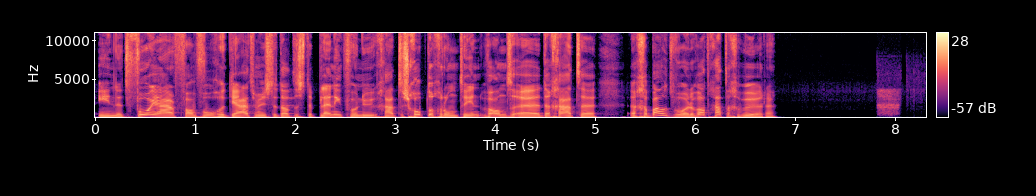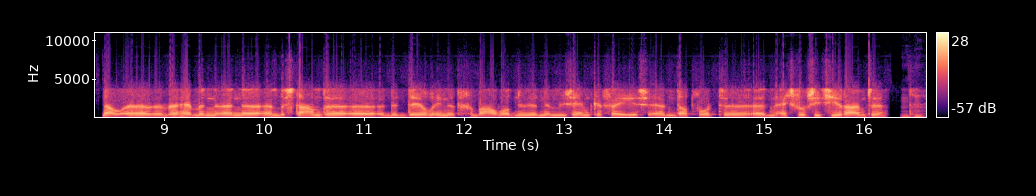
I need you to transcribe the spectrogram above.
in het voorjaar van volgend jaar, tenminste dat is de planning voor nu, gaat de schop de grond in. Want er gaat gebouwd worden. Wat gaat er gebeuren? Nou, uh, we hebben een, een bestaande uh, deel in het gebouw wat nu een museumcafé is. En dat wordt uh, een expositieruimte mm -hmm.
